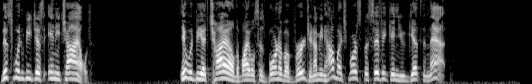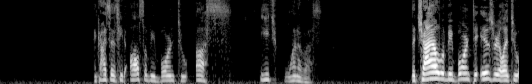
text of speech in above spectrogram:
This wouldn't be just any child. It would be a child, the Bible says, born of a virgin. I mean, how much more specific can you get than that? And God says He'd also be born to us, each one of us. The child would be born to Israel and to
